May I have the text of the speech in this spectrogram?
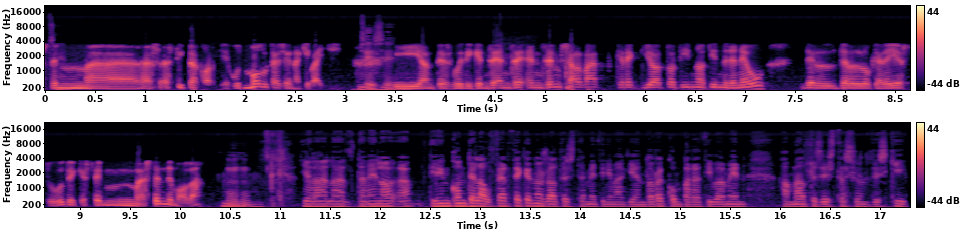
estem, uh, estic d'acord, hi ha hagut molta gent aquí baix. Sí, sí. I antes vull dir que ens, ens, ens hem salvat, crec jo, tot i no tindre neu, del, del que deies tu, de que estem, estem de moda. Mhm. I la, la, també la, tenint en compte l'oferta que nosaltres també tenim aquí a Andorra comparativament amb altres estacions d'esquí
